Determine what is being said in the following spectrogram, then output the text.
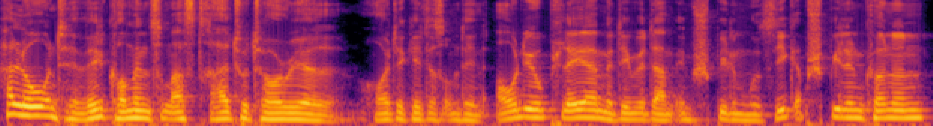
Hallo und willkommen zum Astral Tutorial. Heute geht es um den Audioplayer, mit dem wir dann im Spiel Musik abspielen können.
